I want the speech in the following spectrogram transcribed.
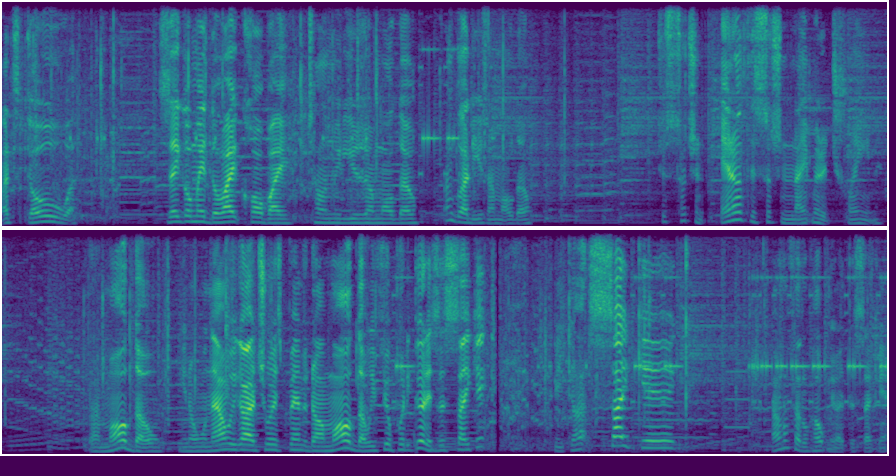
Let's go. Zago made the right call by telling me to use Armaldo. I'm glad to use Armaldo. Just such an... Anorith is such a nightmare to train. Armaldo, you know, well now we got a choice banded on Armaldo. We feel pretty good. Is this Psychic? We got Psychic. I don't know if that'll help me right this second.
